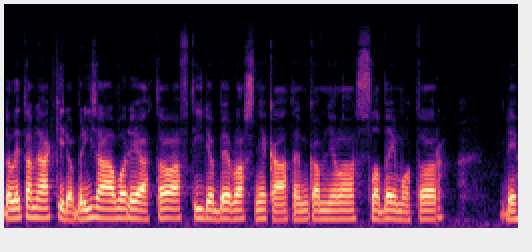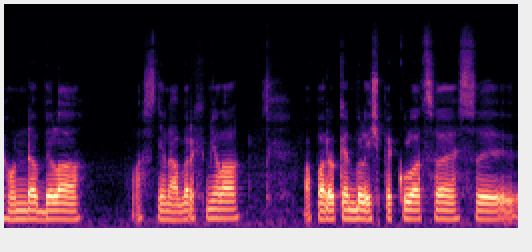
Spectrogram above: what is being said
byly tam nějaký dobrý závody a to a v té době vlastně KTM měla slabý motor, kdy Honda byla vlastně na vrch měla a padokem byly špekulace, jestli,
